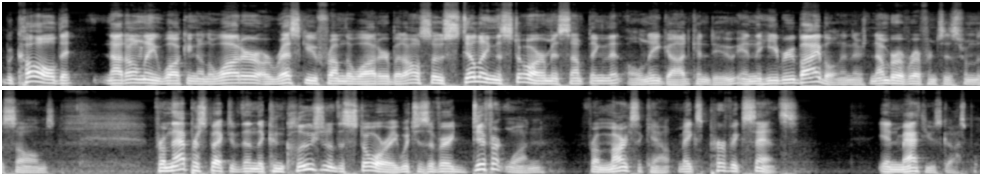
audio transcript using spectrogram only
recall that not only walking on the water or rescue from the water, but also stilling the storm is something that only God can do in the Hebrew Bible. And there's a number of references from the Psalms. From that perspective, then, the conclusion of the story, which is a very different one from Mark's account, makes perfect sense in Matthew's gospel.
